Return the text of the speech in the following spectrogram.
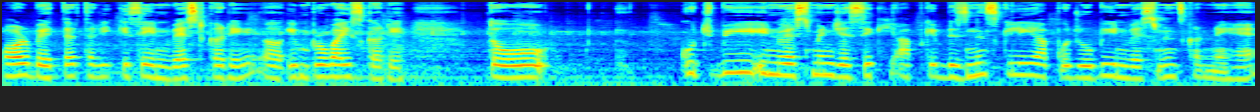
और बेहतर तरीके से इन्वेस्ट करें इम्प्रोवाइज़ करें। तो कुछ भी इन्वेस्टमेंट जैसे कि आपके बिज़नेस के लिए आपको जो भी इन्वेस्टमेंट्स करने हैं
